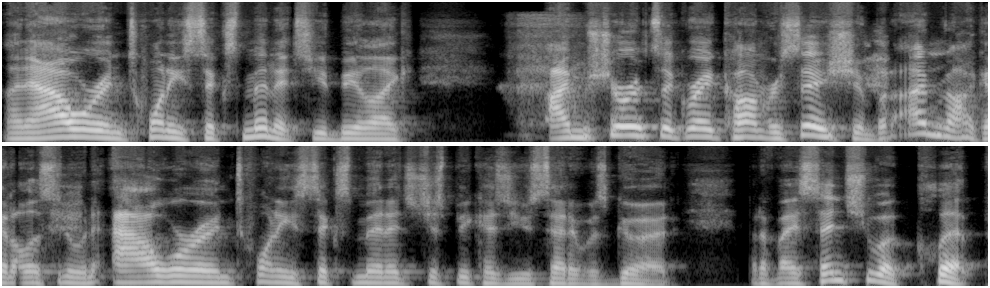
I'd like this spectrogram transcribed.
an hour and twenty six minutes, you'd be like, I'm sure it's a great conversation, but I'm not going to listen to an hour and 26 minutes just because you said it was good. But if I sent you a clip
